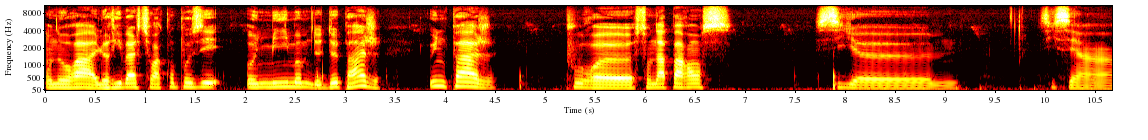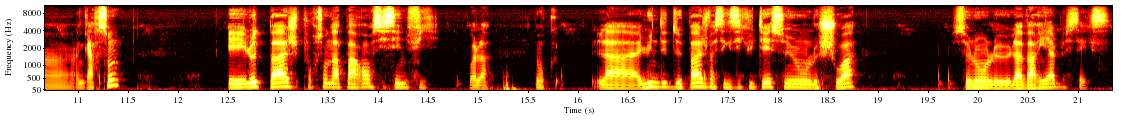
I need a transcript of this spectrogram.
le rival sera composé au minimum de deux pages. Une page pour son apparence si, c'est un, garçon. Et l'autre page pour son apparence si c'est une fille. Voilà. Donc l'une des deux pages va s'exécuter selon le choix, selon la variable sexe.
